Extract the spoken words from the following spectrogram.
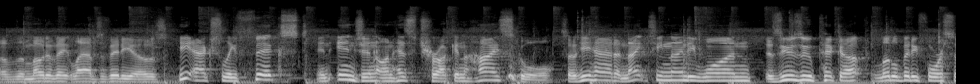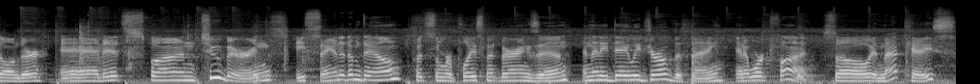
of the Motiv8 Labs videos, he actually fixed an engine on his truck in high school. So he had a 1991 Isuzu pickup, little bitty four cylinder, and it spun two bearings. He sanded them down, put some replacement bearings in, and then he daily drove the thing and it worked fine. So in that case,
